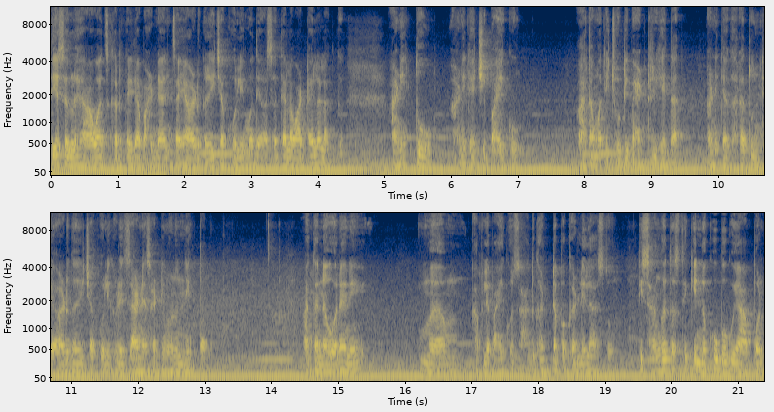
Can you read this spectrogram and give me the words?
ते सगळे आवाज करते त्या भांड्यांचा या अडगळीच्या खोलीमध्ये असं त्याला वाटायला लागतं. आणि तो आणि त्याची बायको हातामध्ये छोटी बॅटरी घेतात आणि त्या घरातून त्या अडगळीच्या खोलीकडे जाण्यासाठी म्हणून निघतात. आता नवऱ्याने म आपल्या बायकोचा हात घट्ट पकडलेला असतो. ती सांगत असते की नको बघूया आपण.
